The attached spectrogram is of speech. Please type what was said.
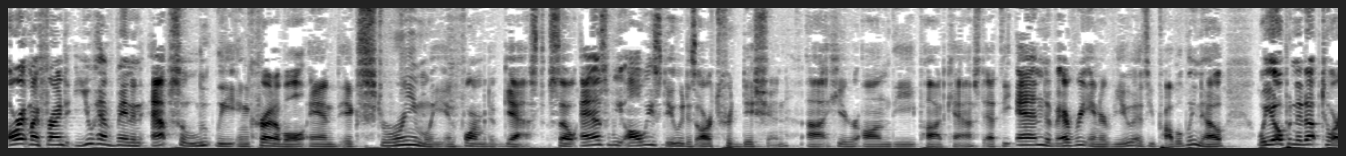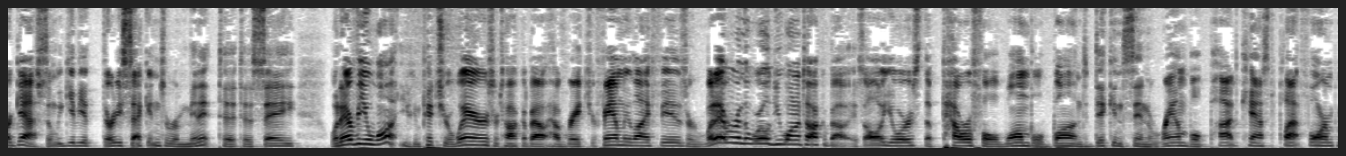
All right, my friend, you have been an absolutely incredible and extremely informative guest. So, as we always do, it is our tradition uh, here on the podcast. At the end of every interview, as you probably know, we open it up to our guests and we give you 30 seconds or a minute to, to say whatever you want. You can pitch your wares or talk about how great your family life is or whatever in the world you want to talk about. It's all yours. The powerful Womble Bond Dickinson Ramble podcast platform.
